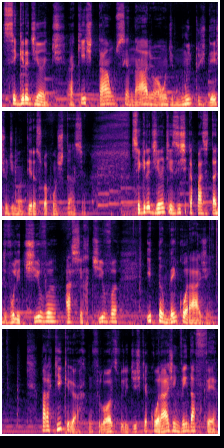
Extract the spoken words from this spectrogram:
Seguir adiante. Aqui está um cenário onde muitos deixam de manter a sua constância. Seguir adiante existe capacidade volitiva, assertiva e também coragem. Para Kierkegaard, um filósofo, ele diz que a coragem vem da fé.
